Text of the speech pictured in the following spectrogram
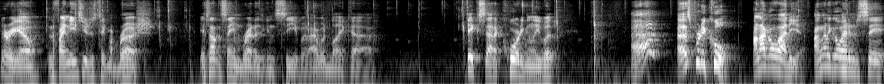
There we go. And if I need to, just take my brush. It's not the same red as you can see, but I would like uh, fix that accordingly. But uh, that's pretty cool. I'm not gonna lie to you. I'm gonna go ahead and just say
